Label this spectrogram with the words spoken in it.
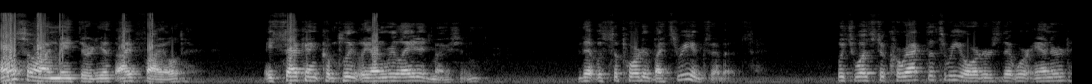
Also on May 30th, I filed a second completely unrelated motion that was supported by three exhibits, which was to correct the three orders that were entered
